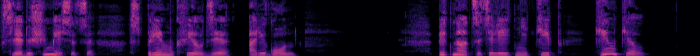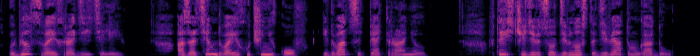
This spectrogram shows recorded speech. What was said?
В следующем месяце в Спрингфилде, Орегон. Пятнадцатилетний Кип Кинкел убил своих родителей, а затем двоих учеников и 25 ранил. В 1999 году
